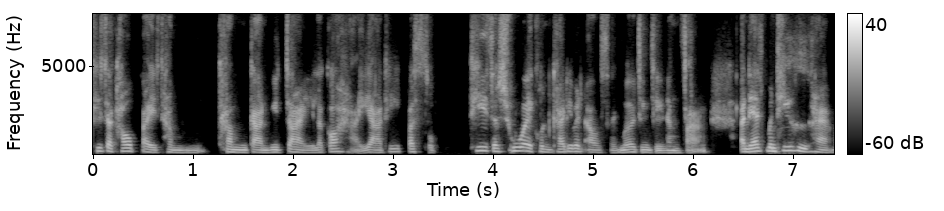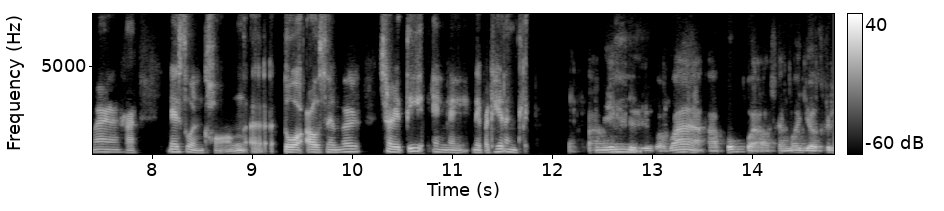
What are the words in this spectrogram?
ที่จะเข้าไปทำทำการวิจัย แล้วก็หายาที่ประสบที่จะช่วยคนไข้ที่เป็นอัลไซเมอร์จริงๆจังๆอันนี้เป็นที่คือหามากนะคะ ในส่วนของเอ่อตัว Alzheimer Charity เองในในประเทศอังกฤษ ตอนนี้คือแบบว่าผู้ป่วยอัลไซเมอร์เยอะขึ้น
